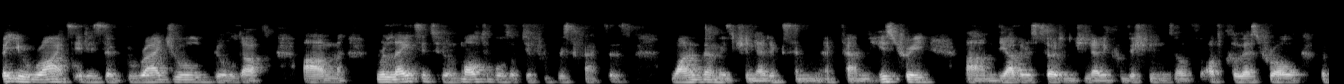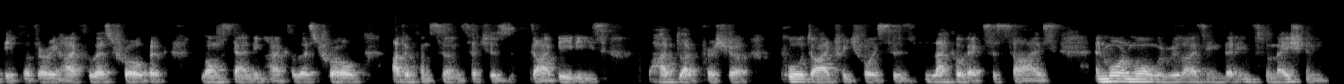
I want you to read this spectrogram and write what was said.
But you're right, it is a gradual buildup um, related to multiples of different risk factors. One of them is genetics and, and family history. Um, the other is certain genetic conditions of, of cholesterol, where people have very high cholesterol, but long-standing high cholesterol. Other concerns such as diabetes, high blood pressure, poor dietary choices, lack of exercise. And more and more, we're realizing that inflammation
